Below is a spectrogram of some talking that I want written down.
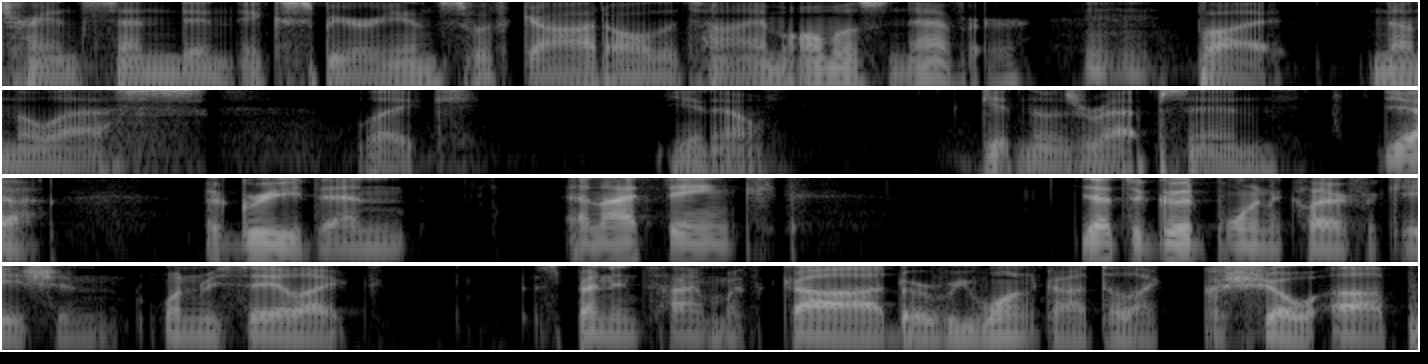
transcendent experience with god all the time? Almost never. Hmm but nonetheless like you know getting those reps in. Yeah, agreed. And and I think that's a good point of clarification when we say like spending time with God or we want God to like show up.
